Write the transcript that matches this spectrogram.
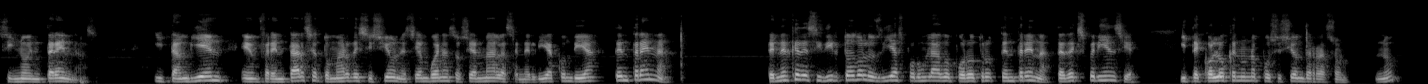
si no entrenas. Y también enfrentarse a tomar decisiones, sean buenas o sean malas, en el día con día, te entrena. Tener que decidir todos los días por un lado o por otro, te entrena, te da experiencia y te coloca en una posición de razón, ¿no?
